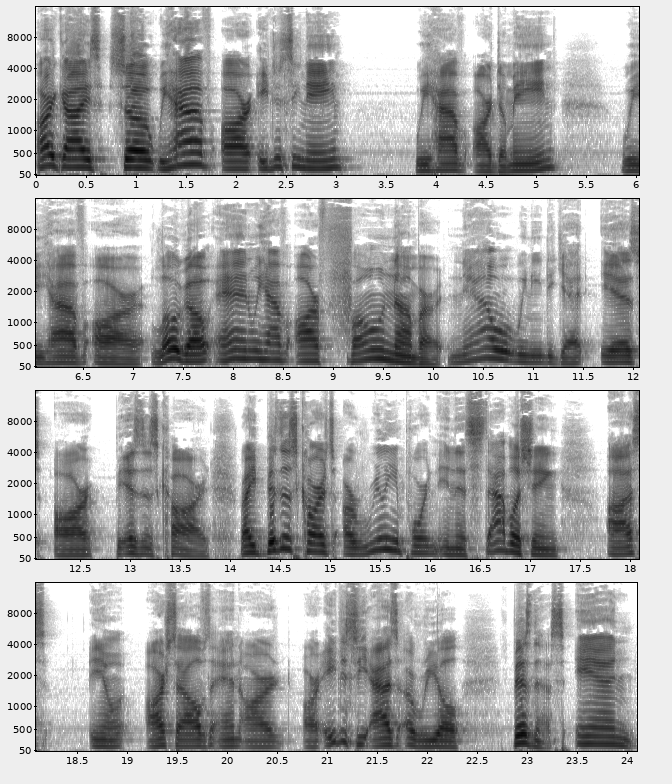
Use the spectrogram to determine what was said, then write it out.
All right, guys. So we have our agency name, we have our domain, we have our logo, and we have our phone number. Now, what we need to get is our business card, right? Business cards are really important in establishing us, you know, ourselves and our our agency as a real business. And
